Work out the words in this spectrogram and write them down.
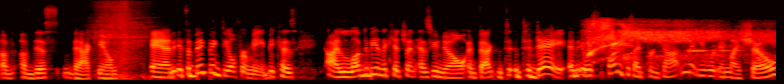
of, of this vacuum. And it's a big, big deal for me because I love to be in the kitchen, as you know. In fact, today, and it was funny because I'd forgotten that you were in my show.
